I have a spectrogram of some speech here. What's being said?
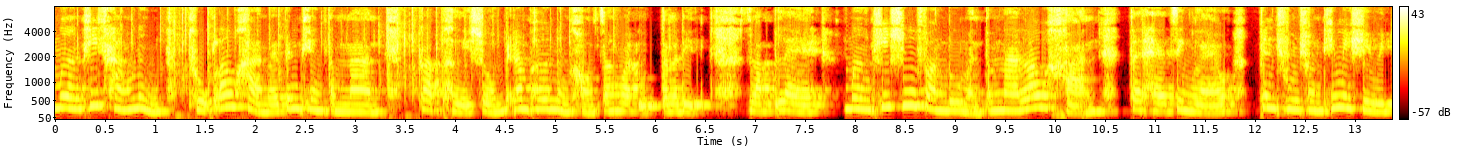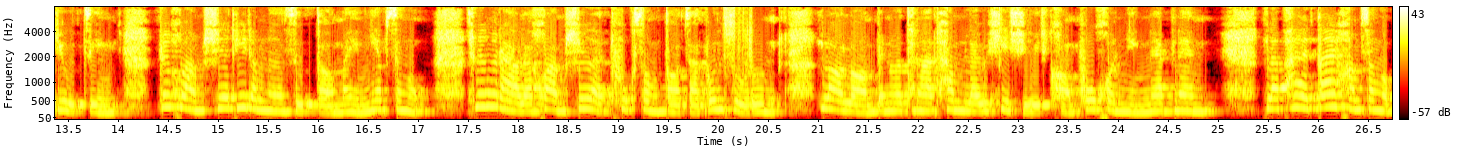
เมืองที่ครั้งหนึ่งถูกเล่าขานไว้เป็นเพียงตำนาน กลับเผยโฉมเป็นอำเภอหนึ่งของจังหวัดอุตรดิตถ์ลับแล เมืองที่ชื่อฟังดูเหมือนตำนานเล่าขาน แต่แท้จริงแล้ว เป็นชุมชนที่มีชีวิตอยู่จริง ด้วยความเชื่อที่ดำเนินสืบต่อมาอย่างเงียบสงบเรื่องราวและความเชื่อถูกส่งต่อจากรุ่นสู่รุ่น หล่อหลอมเป็นวัฒนธรรมและวิถีชีวิตของผู้คนอย่างแนบแน่น และภายใต้ความสงบ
